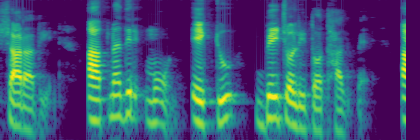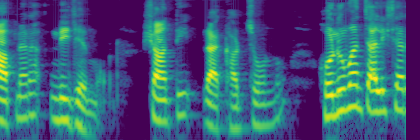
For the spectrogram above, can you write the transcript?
সারাদিন। আপনাদের মন একটু বিচলিত থাকবে। আপনারা নিজের মন শান্তি রাখার জন্য হনুমান চালিসার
